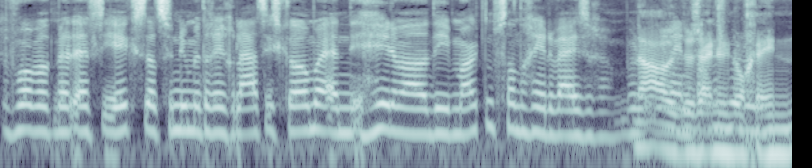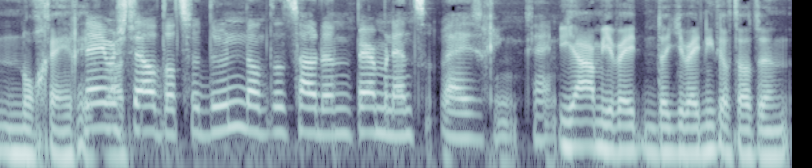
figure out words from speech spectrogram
bijvoorbeeld met FTX, dat ze nu met regulaties komen en helemaal die marktomstandigheden wijzigen. Nou, er zijn nu nog geen, nog geen. Nee, maar stel dat ze het doen, dan dat zou een permanent wijziging zijn. Ja, maar je weet, dat je weet niet of dat een,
